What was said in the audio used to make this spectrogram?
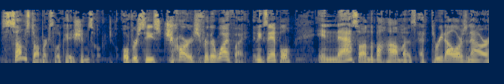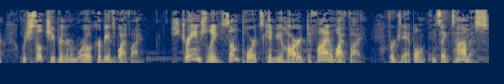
some Starbucks locations overseas charge for their Wi-Fi. An example, in Nassau in the Bahamas at $3 an hour, which is still cheaper than Royal Caribbean's Wi-Fi. Strangely, some ports can be hard to find Wi-Fi. For example, in St. Thomas.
